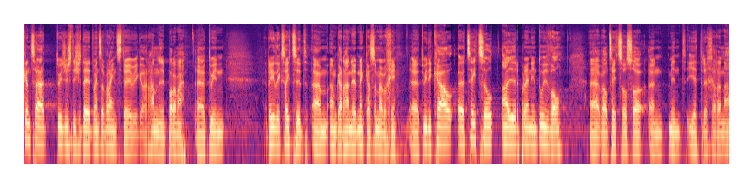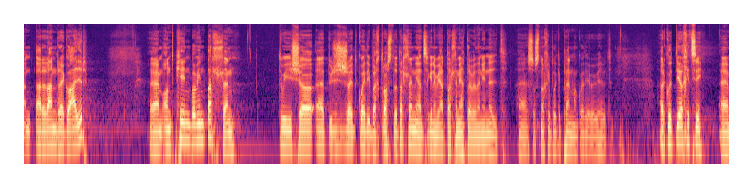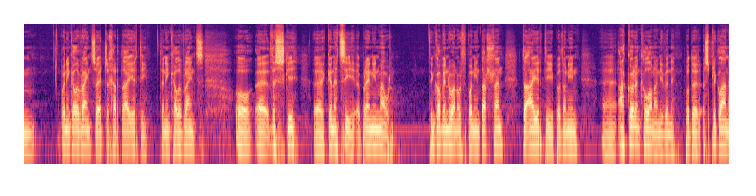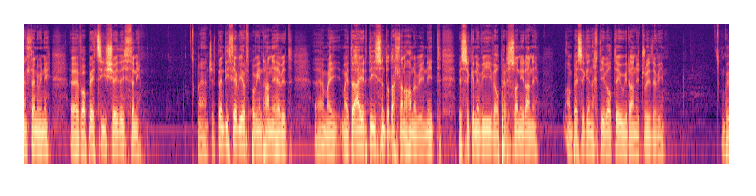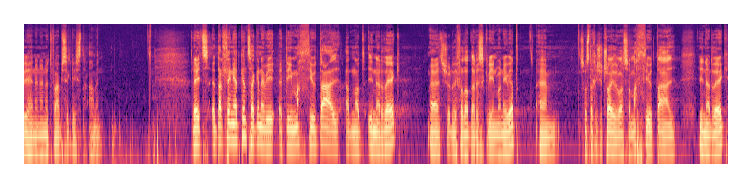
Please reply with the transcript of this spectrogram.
Gynta, dwi jyst eisiau dweud faint o fraint dwi fi gael rhannu bore yma. Uh, dwi'n really excited um, am gael rhannu'r negas yma efo chi. Uh, dwi wedi cael y uh, teitl Air Brenin Dwyfol uh, fel teitl, so yn mynd i edrych ar, an, ar yr anreg o air. Um, ond cyn bod fi'n darllen, dwi eisiau, uh, dwi eisiau rhoi gweddi bach dros y darlleniad sydd gennym fi a'r darlleniadau fyddwn ni'n neud. Uh, so, snwch chi blygu pen mewn gweddi efo fi hefyd. Ar Arglwydd, diolch i ti um, bod ni'n cael y fraint o edrych ar dair di. Da ni'n cael y fraint o uh, ddysgu uh, gyda ti, y brenin mawr. Dwi'n gofyn rwan wrth bod ni'n darllen dy air di, byddwn ni'n uh, agor yn colonna ni fyny, bod yr ysbryd glân yn llenwi ni uh, fo beth ti eisiau i ddeitha ni. Uh, just bendithio fi wrth bod fi'n rhannu hefyd. Uh, mae, mae dy air di sy'n dod allan ohono fi, nid beth sy'n gynnu fi fel person i rannu, ond beth sy'n gynnu chdi fel dew i rannu drwyddo fi. Yn gwyddi hyn yn enw dy fab sy'n Grist. Amen. Reit, y darlleniad cyntaf gyda fi ydy Matthew 2, adnod 11. Uh, siwr yn ddiffodd ar y sgrin mewn eiliad. Um, so os da chi eisiau troi iddo fo, so Matthew 2, 11.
